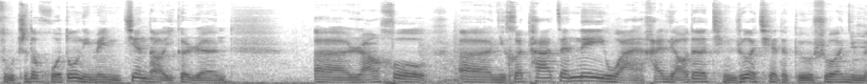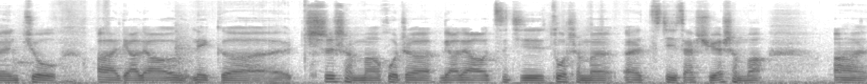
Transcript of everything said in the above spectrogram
组织的活动里面，你见到一个人，呃然后呃你和他在那一晚还聊得挺热切的，比如说你们就。呃，聊聊那个吃什么，或者聊聊自己做什么，呃，自己在学什么，呃，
